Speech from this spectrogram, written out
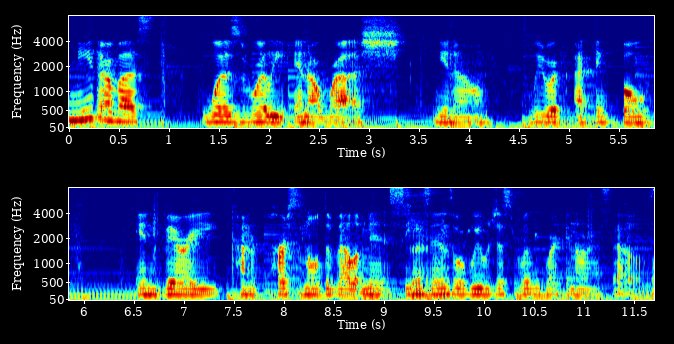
neither of us was really in a rush. You know, we were, I think, both in very kind of personal development seasons where we were just really working on ourselves.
